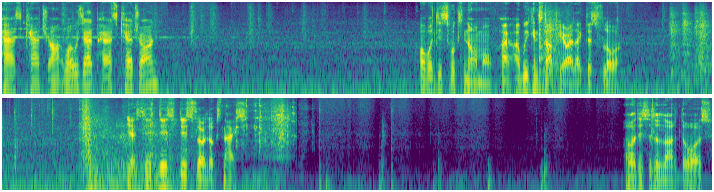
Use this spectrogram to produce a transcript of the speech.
Pass catch on. What was that? Pass catch on? Oh, but this looks normal. I, I, we can stop here. I like this floor. Yes, this, this, this floor looks nice. Oh, this is a lot of doors.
